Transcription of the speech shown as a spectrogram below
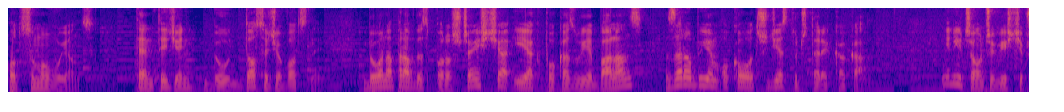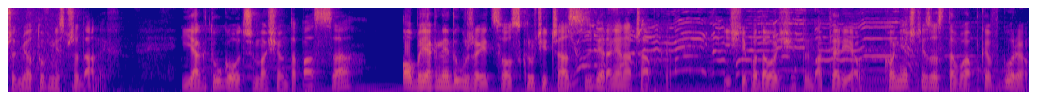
Podsumowując, ten tydzień był dosyć owocny. Było naprawdę sporo szczęścia i jak pokazuje balans, zarobiłem około 34 kk. Nie liczę oczywiście przedmiotów niesprzedanych. Jak długo utrzyma się ta passa? Oby jak najdłużej, co skróci czas zbierania na czapkę. Jeśli podobał Ci się ten materiał, koniecznie zostaw łapkę w górę.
